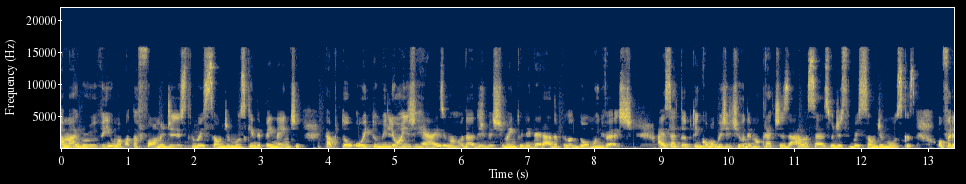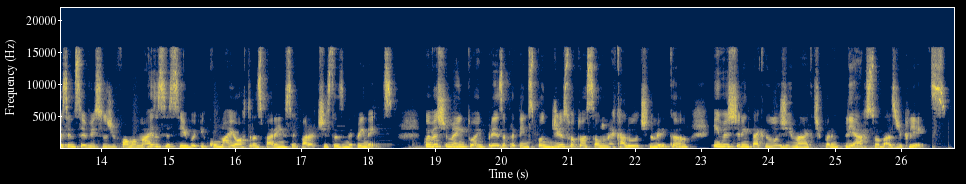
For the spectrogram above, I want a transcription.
A Magroove, uma plataforma de distribuição de música independente, captou 8 milhões de reais em uma rodada de investimento liderada pela Domo Invest. A startup tem como objetivo democratizar o acesso à distribuição de músicas, oferecendo serviços de forma mais acessível e com maior transparência para artistas independentes. Com o investimento, a empresa pretende expandir sua atuação no mercado latino-americano e investir em tecnologia e marketing para ampliar sua base de clientes.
